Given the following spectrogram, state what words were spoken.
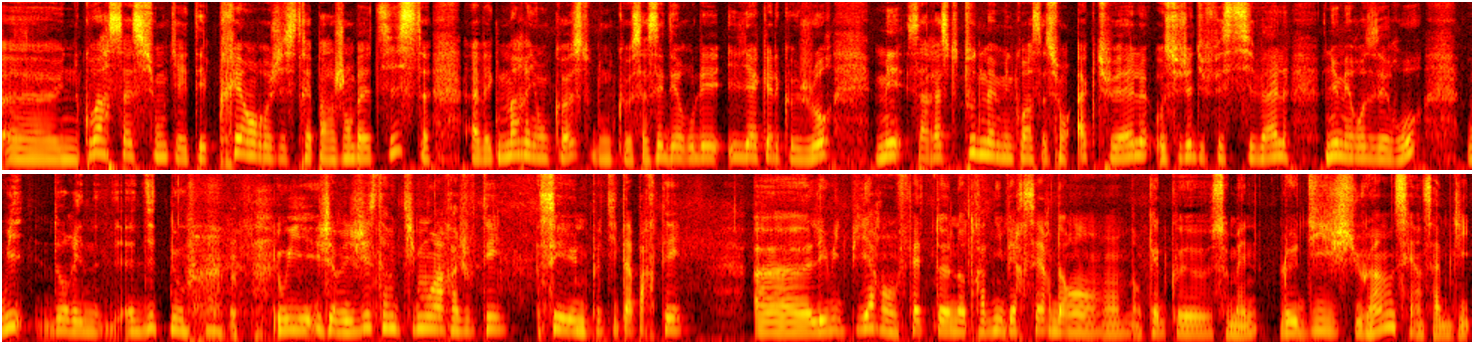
euh, une conversation qui a été préenregistrée par Jean-Baptiste avec Marion Coste. Donc ça s'est déroulé il y a quelques jours, mais ça reste tout de même une conversation actuelle au sujet du festival numéro 0. Oui, Dorine, dites-nous. oui, j'avais juste un petit mot à rajouter. C'est une petite aparté. Euh, les 8 pillards, en fait, notre anniversaire dans, dans, quelques semaines. Le 10 juin, c'est un samedi.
